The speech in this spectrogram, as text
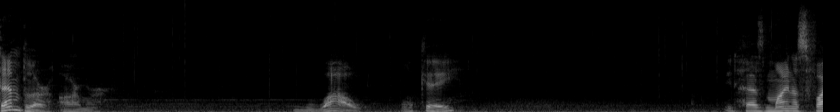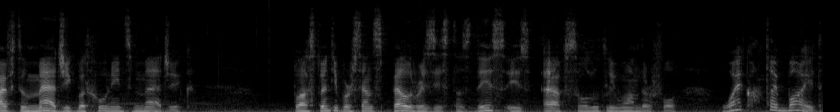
Templar armor. Wow. Okay. It has minus 5 to magic, but who needs magic? Plus 20% spell resistance. This is absolutely wonderful. Why can't I buy it?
